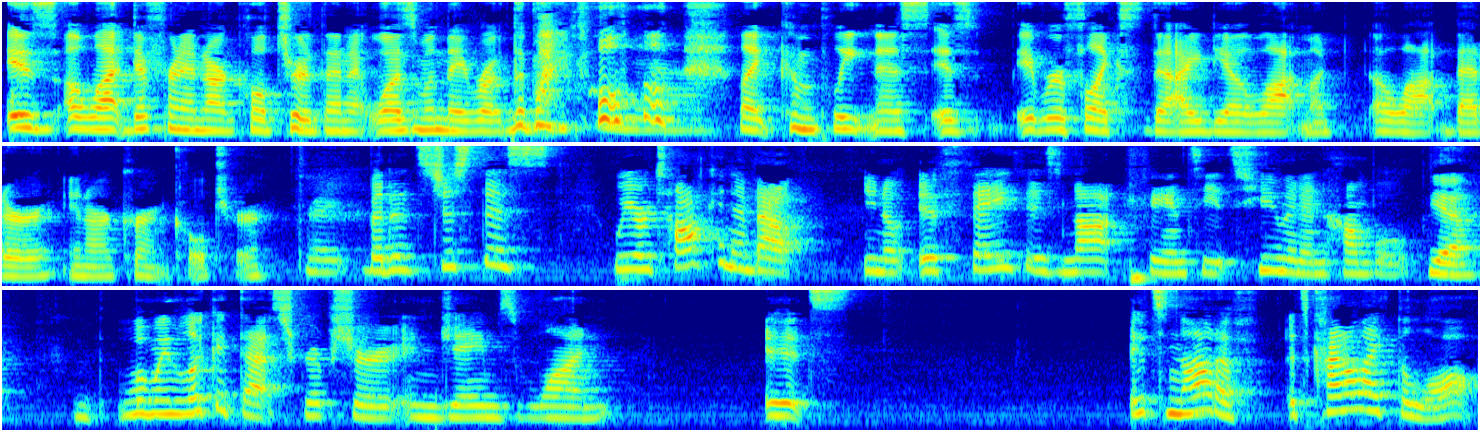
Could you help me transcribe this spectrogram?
is a lot different in our culture than it was when they wrote the bible Yeah. like completeness is it reflects the idea a lot much a lot better in our current culture Right. But it's just this we are talking about, you know, if faith is not fancy, it's human and humble. yeah When we look at that scripture in James 1, it's it's not a it's kind of like the law.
